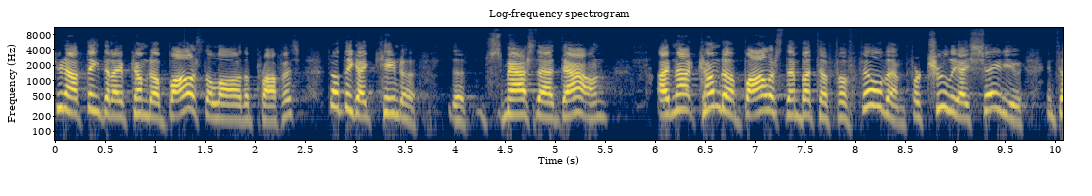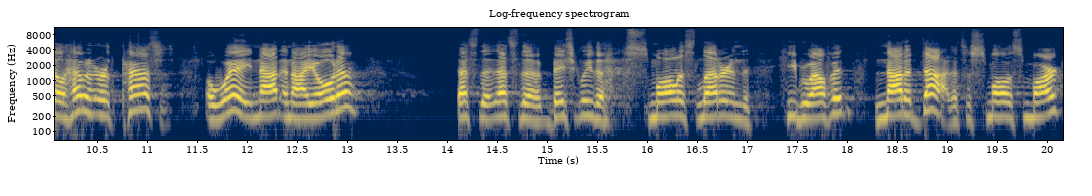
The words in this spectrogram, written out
Do not think that I've come to abolish the law of the prophets. Don't think I came to, to smash that down. I've not come to abolish them, but to fulfill them. For truly I say to you, until heaven and earth passes away, not an iota. That's the that's the basically the smallest letter in the Hebrew alphabet, not a dot. That's the smallest mark.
